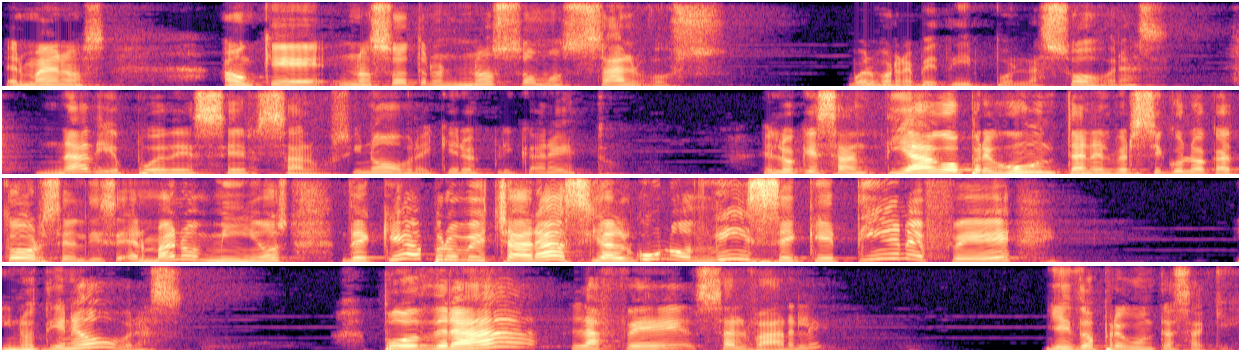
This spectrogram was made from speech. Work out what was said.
Hermanos, aunque nosotros no somos salvos, vuelvo a repetir, por las obras, nadie puede ser salvo sin obra y quiero explicar esto. Es lo que Santiago pregunta en el versículo 14. Él dice, hermanos míos, ¿de qué aprovechará si alguno dice que tiene fe y no tiene obras? ¿Podrá la fe salvarle? Y hay dos preguntas aquí.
